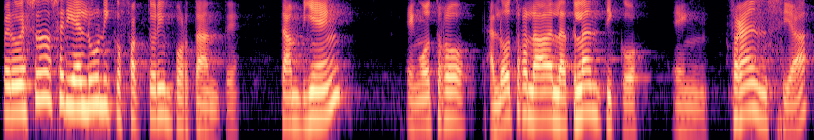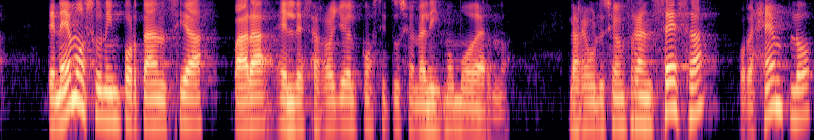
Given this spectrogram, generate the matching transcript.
pero eso no sería el único factor importante. También, en otro, al otro lado del Atlántico, en Francia, tenemos una importancia para el desarrollo del constitucionalismo moderno. La Revolución Francesa, por ejemplo,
